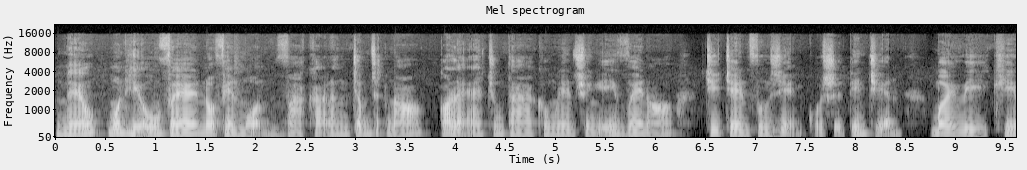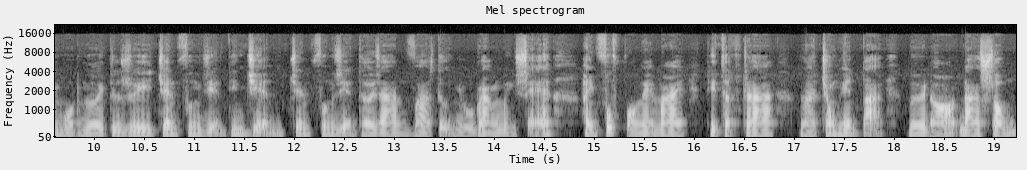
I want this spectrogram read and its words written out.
Nếu muốn hiểu về nỗi phiền muộn và khả năng chấm dứt nó, có lẽ chúng ta không nên suy nghĩ về nó chỉ trên phương diện của sự tiến triển bởi vì khi một người tư duy trên phương diện tiến triển, trên phương diện thời gian và tự nhủ rằng mình sẽ hạnh phúc vào ngày mai thì thật ra là trong hiện tại, người đó đang sống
